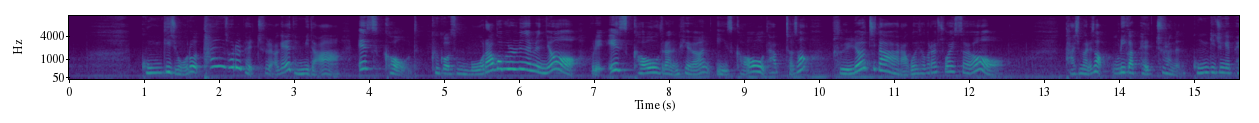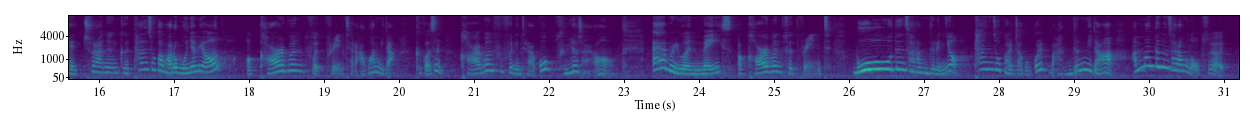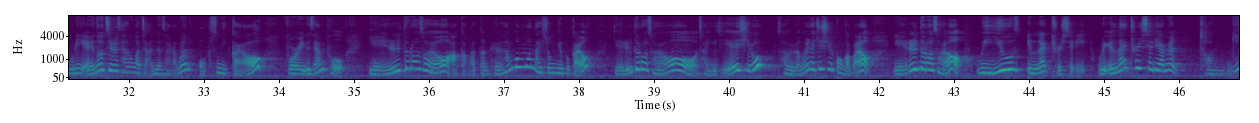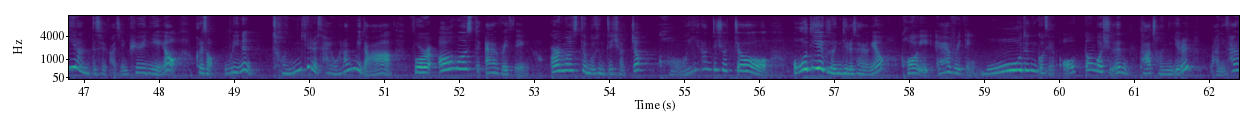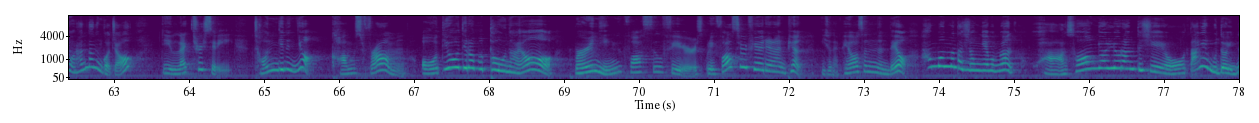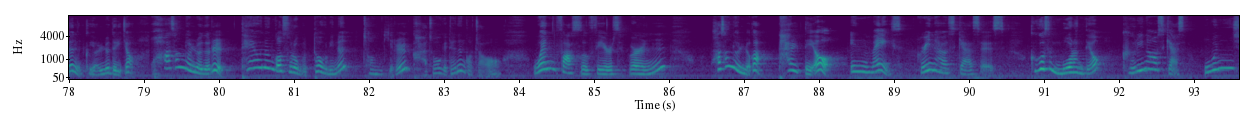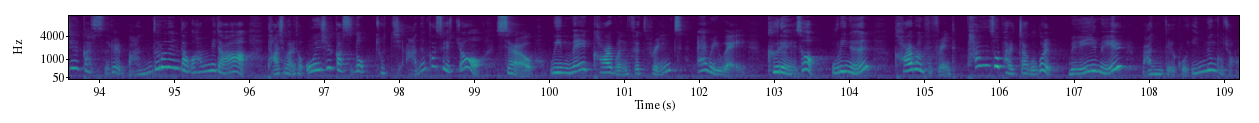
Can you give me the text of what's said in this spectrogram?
공기 중으로 탄소를 배출하게 됩니다. It's cold. 그것은 뭐라고 부르냐면요. 우리 is cold라는 표현, is cold 합쳐서 불려지다라고 해석을 할 수가 있어요. 다시 말해서 우리가 배출하는 공기 중에 배출하는 그 탄소가 바로 뭐냐면 a carbon footprint라고 합니다. 그것은 carbon footprint라고 불려져요. Everyone makes a carbon footprint. 모든 사람들은요 탄소 발자국을 만듭니다. 안 만드는 사람은 없어요. 우리 에너지를 사용하지 않는 사람은 없으니까요. For example, 예를 들어서요. 아까 봤던 표현 한 번만 다시 정리해 볼까요? 예를 들어서요. 자, 이제 예시로 설명을 해주실 건가 봐요. 예를 들어서요. We use electricity. 우리 electricity 하면 전기란 뜻을 가진 표현이에요. 그래서 우리는 전기를 사용을 합니다. For almost everything. Almost 무슨 뜻이었죠? 거의란 뜻이었죠. 어디에 그 전기를 사용해요? 거의 everything. 모든 것에 어떤 것이든 다 전기를 많이 사용을 한다는 거죠. The electricity. 전기는요. comes from 어디 어디로부터 오나요? burning fossil fuels. 우리 fossil fuel이라는 표현 이전에 배웠었는데요. 한 번만 다시 정리해 보면 화석 연료란 뜻이에요. 땅에 묻어 있는 그 연료들이죠. 화석 연료들을 태우는 것으로부터 우리는 전기를 가져오게 되는 거죠. When fossil fuels burn, 화석 연료가 탈 때요. It makes greenhouse gases. 그것은 뭘 한대요? greenhouse gas. 온실가스를 만들어낸다고 합니다. 다시 말해서 온실가스도 좋지 않은 가스겠죠. So we make carbon footprint every way. 그래서 우리는 carbon footprint, 탄소 발자국을 매일매일 만들고 있는 거죠.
